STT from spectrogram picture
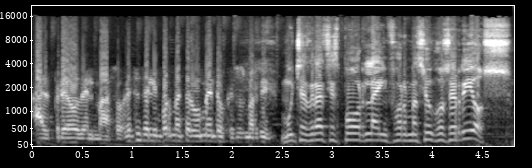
Alfredo del Mazo. Este es el informe hasta el momento, Jesús Martín. Muchas gracias por la información, José Ríos.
